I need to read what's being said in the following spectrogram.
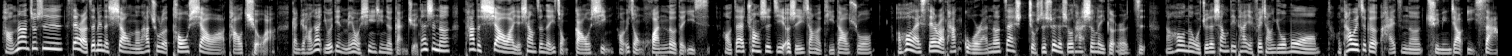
好，那就是 Sarah 这边的笑呢，她除了偷笑啊、掏球啊，感觉好像有一点没有信心的感觉，但是呢，她的笑啊也象征着一种高兴，哦，一种欢乐的意思。好，在创世纪二十一章有提到说。而后来，Sarah 她果然呢，在九十岁的时候，她生了一个儿子。然后呢，我觉得上帝他也非常幽默哦，哦，他为这个孩子呢取名叫以撒。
